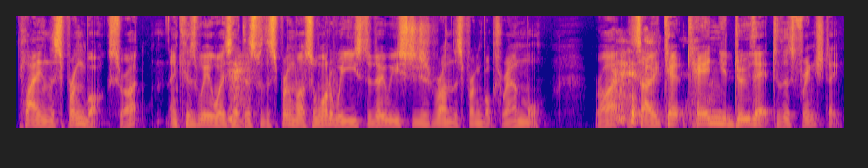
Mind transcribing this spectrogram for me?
playing the Springboks, right? And because we always had this with the Springboks, and what do we used to do? We used to just run the Springboks around more, right? so can can you do that to this French team?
